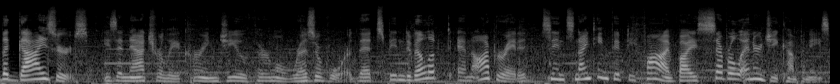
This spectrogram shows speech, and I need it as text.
The Geysers is a naturally occurring geothermal reservoir that's been developed and operated since 1955 by several energy companies,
